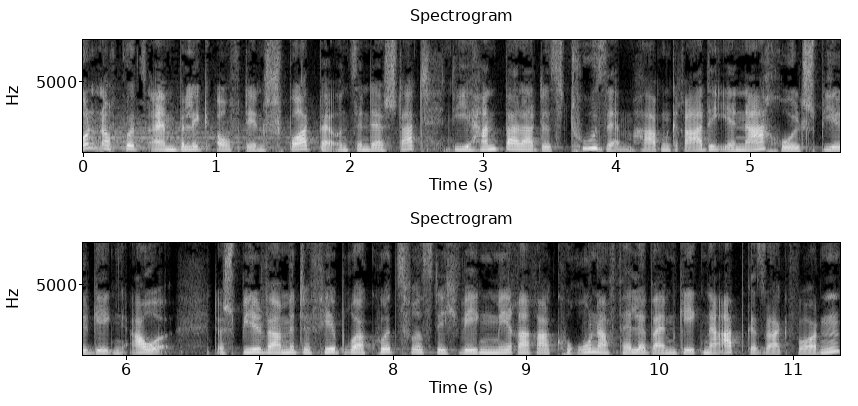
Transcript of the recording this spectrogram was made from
Und noch kurz einen Blick auf den Sport bei uns in der Stadt. Die Handballer des Tusem haben gerade ihr Nachholspiel gegen Aue. Das Spiel war Mitte Februar kurzfristig wegen mehrerer Corona-Fälle beim Gegner abgesagt worden.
